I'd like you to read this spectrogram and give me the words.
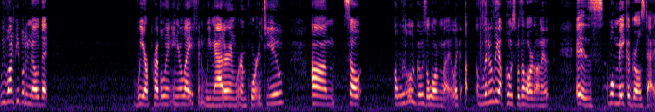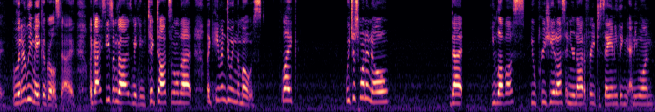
we want people to know that we are prevalent in your life and we matter and we're important to you. Um, so a little goes a long way. Like, uh, literally, a post with a heart on it is will make a girl's day. Literally make a girl's day. Like I see some guys making TikToks and all that, like even doing the most. Like we just want to know that you love us, you appreciate us and you're not afraid to say anything to anyone.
